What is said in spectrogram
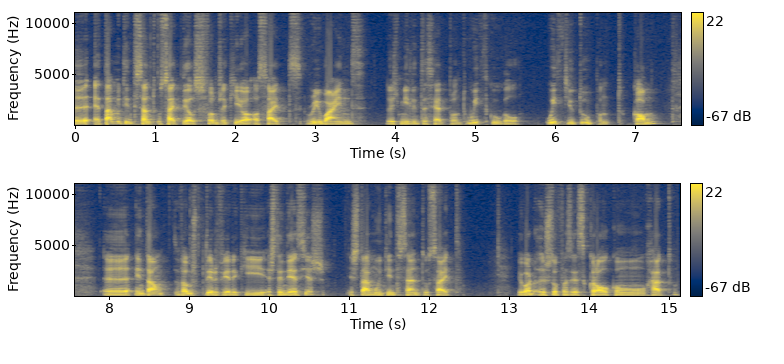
Uh, está muito interessante o site deles, se formos aqui ao, ao site rewind2017.withgoogle.withyoutube.com, uh, então vamos poder ver aqui as tendências, está muito interessante o site. Agora eu estou a fazer scroll com o rato.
